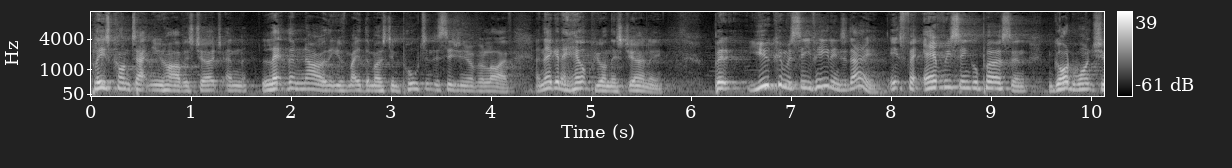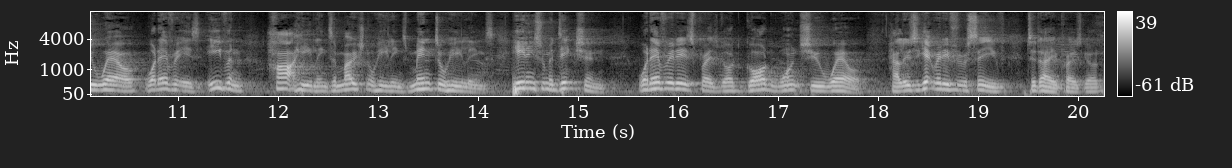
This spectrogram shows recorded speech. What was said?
please contact New Harvest Church and let them know that you've made the most important decision of your life. And they're going to help you on this journey. But you can receive healing today. It's for every single person. God wants you well, whatever it is, even heart healings, emotional healings, mental healings, healings from addiction, whatever it is, praise God, God wants you well. Hallelujah. Get ready to receive today, praise God.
